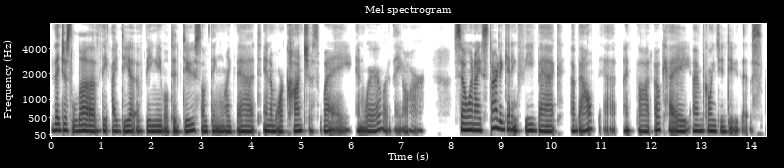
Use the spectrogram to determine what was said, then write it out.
they just love the idea of being able to do something like that in a more conscious way and wherever they are so when i started getting feedback about that i thought okay i'm going to do this.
